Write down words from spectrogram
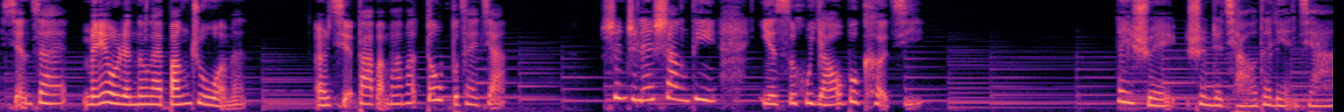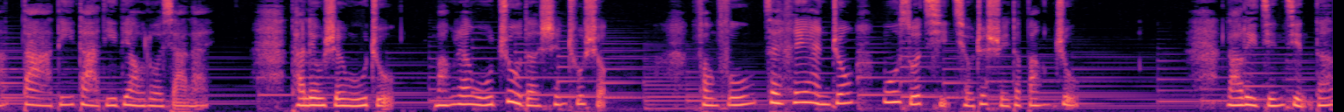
现在没有人能来帮助我们，而且爸爸妈妈都不在家，甚至连上帝也似乎遥不可及。泪水顺着乔的脸颊大滴大滴掉落下来，他六神无主、茫然无助地伸出手，仿佛在黑暗中摸索祈求着谁的帮助。老李紧紧地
